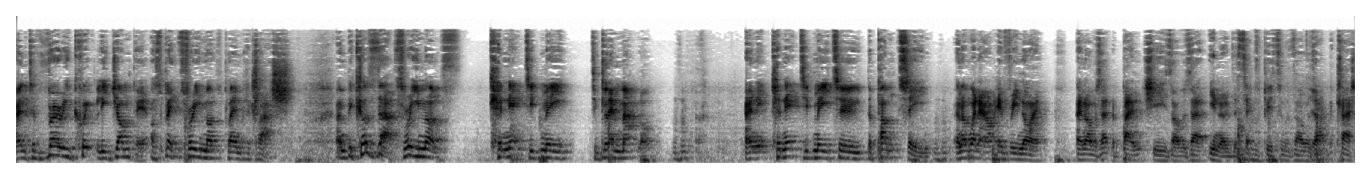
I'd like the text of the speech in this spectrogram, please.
and to very quickly jump it, I spent three months playing with the Clash. And because that three months connected me to Glenn Matlock, mm-hmm. and it connected me to the punk scene, mm-hmm. and I went out every night. And I was at the Banshees, I was at, you know, the Sex mm-hmm. Pistols, I was at the Clash,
